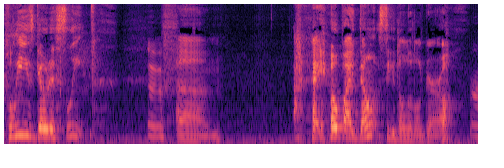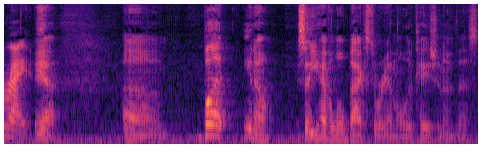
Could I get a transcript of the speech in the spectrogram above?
please go to sleep. Oof. Um, I hope I don't see the little girl. right. yeah. Um, but you know, so you have a little backstory on the location of this.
